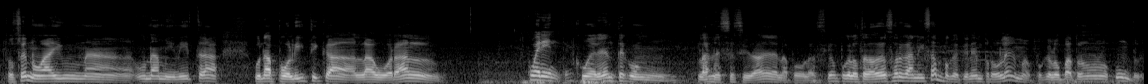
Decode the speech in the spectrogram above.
Entonces no hay una, una ministra, una política laboral Coherente. Coherente con las necesidades de la población, porque los trabajadores se organizan porque tienen problemas, porque los patronos no cumplen.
